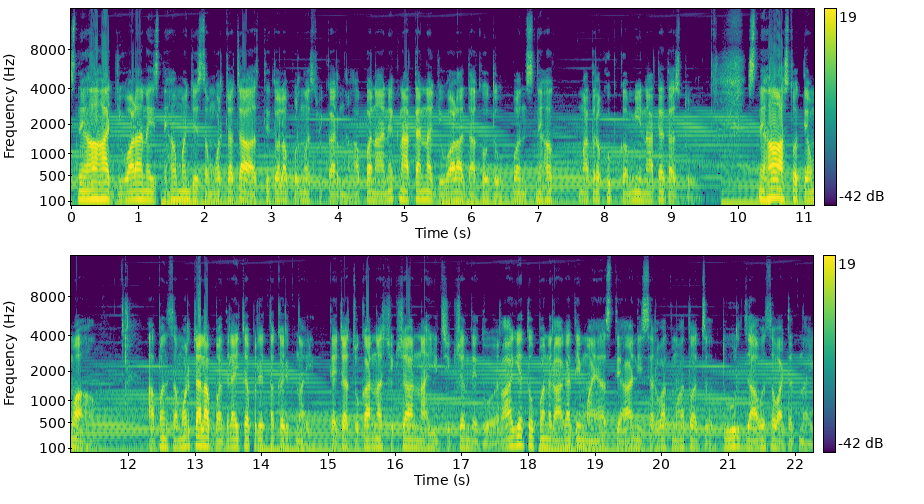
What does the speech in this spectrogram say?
स्नेह हा जिव्हाळा नाही स्नेह म्हणजे समोरच्याच्या अस्तित्वाला पूर्ण स्वीकारणं आपण अनेक नात्यांना जिव्हाळा दाखवतो पण स्नेह मात्र खूप कमी नात्यात असतो. स्नेह असतो तेव्हा आपण समोरच्याला बदलायचा प्रयत्न करीत नाही. त्याच्या चुकांना शिक्षा नाही शिक्षण देतो. राग येतो पण रागात माया असते आणि सर्वात महत्त्वाचं दूर जावंसं वाटत नाही.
